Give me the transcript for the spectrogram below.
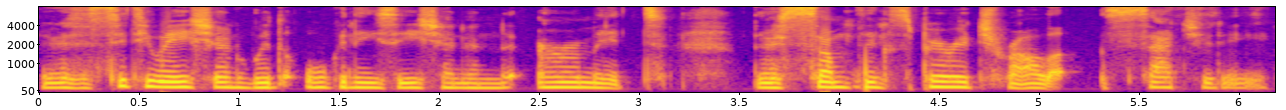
there's a situation with organization and the hermit. There's something spiritual Saturday.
